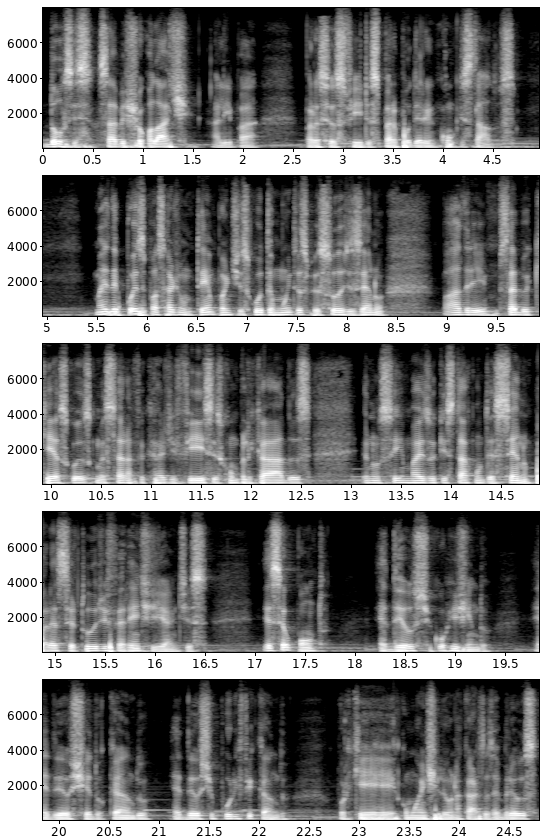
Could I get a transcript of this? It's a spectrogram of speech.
doces, sabe, chocolate ali para para seus filhos, para poderem conquistá-los. Mas depois de passar de um tempo, a gente escuta muitas pessoas dizendo: Padre, sabe o que? As coisas começaram a ficar difíceis, complicadas. Eu não sei mais o que está acontecendo, parece ser tudo diferente de antes. Esse é o ponto. É Deus te corrigindo, é Deus te educando, é Deus te purificando. Porque, como a gente leu na carta aos Hebreus,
